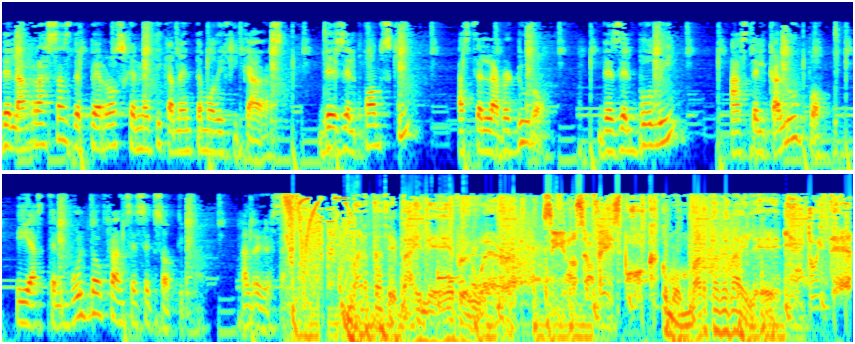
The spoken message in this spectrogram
de las razas de perros genéticamente modificadas, desde el Pomsky hasta el Labradoodle, desde el Bully hasta el Calupo y hasta el Bulldog francés exótico. Al regresar. Marta de Baile Everywhere. Síguenos en Facebook como Marta de Baile y en Twitter.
